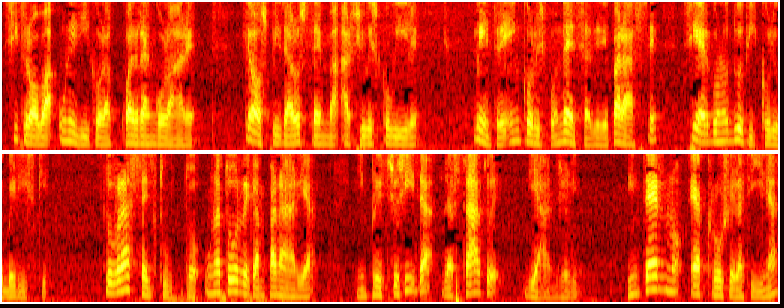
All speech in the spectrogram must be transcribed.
si trova un'edicola quadrangolare che ospita lo stemma arcivescovile, mentre in corrispondenza delle paraste si ergono due piccoli obelischi sovrasta il tutto una torre campanaria impreziosita da statue di angeli. L'interno è a croce latina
